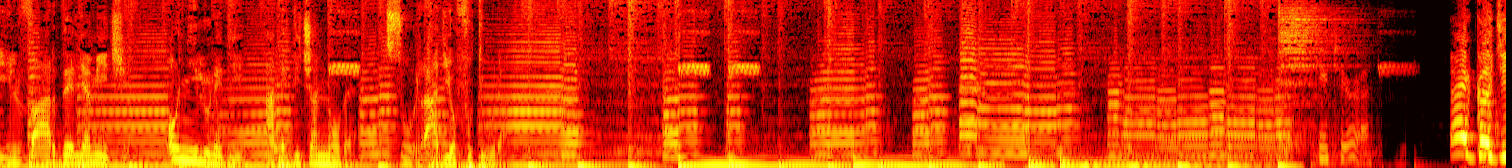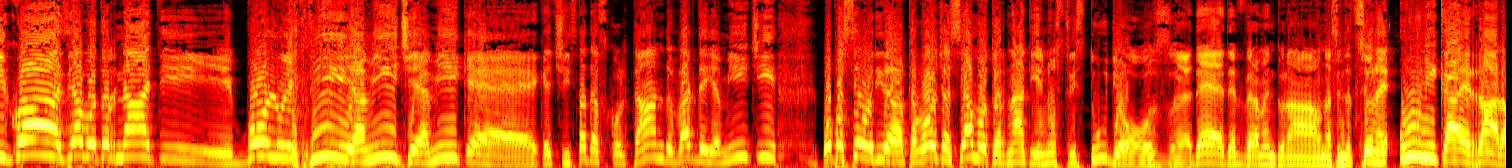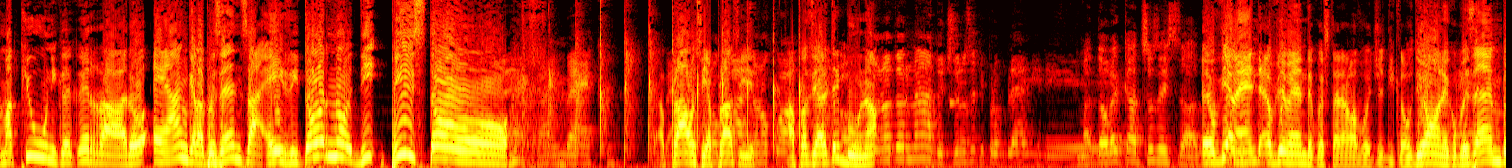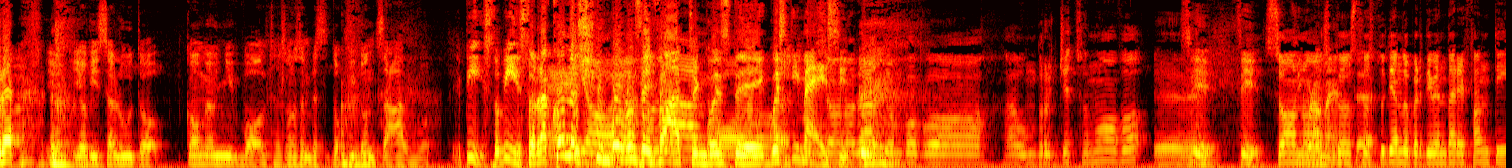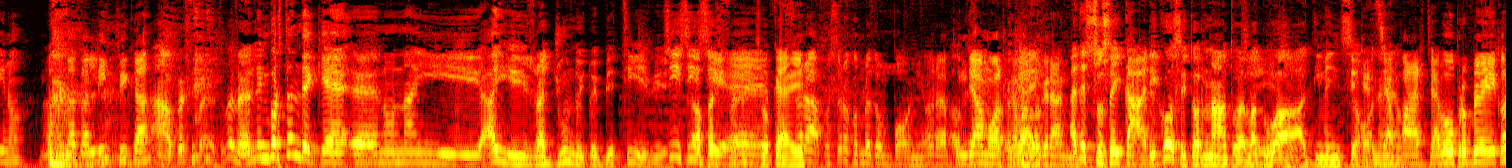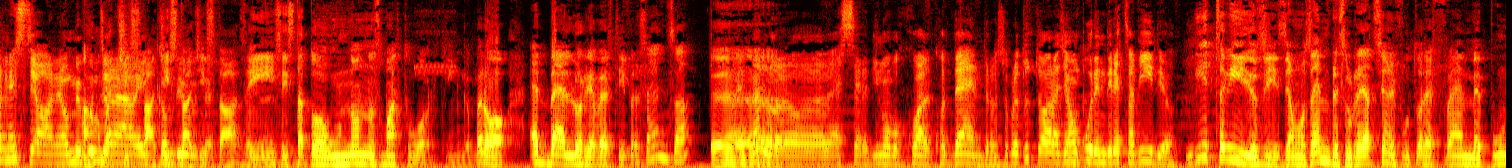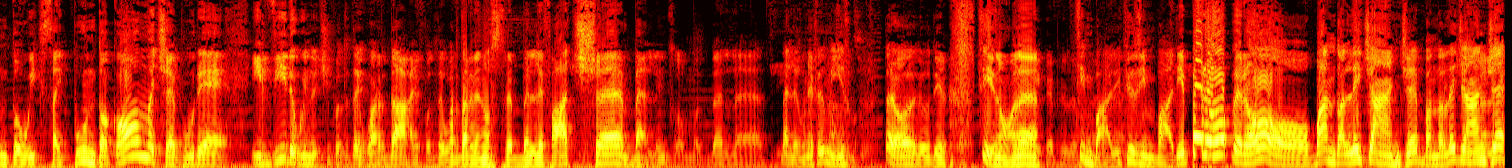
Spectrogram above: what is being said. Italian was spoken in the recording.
Il VAR degli amici. Ogni lunedì alle 19 su Radio Futura. Eccoci qua, siamo tornati! Buon lunedì amici e amiche che ci state ascoltando, guarda gli amici, lo possiamo dire ad alta voce, siamo tornati nei nostri studios ed è, ed è veramente una, una sensazione unica e rara, ma più unica che raro è anche la presenza e il ritorno di Pisto! Back. Applausi, Sono applausi, qua, qua. applausi alla tribuna. Sono tornato, ci sono stati problemi di... Ma dove cazzo sei stato? E ovviamente, ovviamente questa era la voce di Claudione, come sempre. Io, io vi saluto come ogni volta, sono sempre stato qui con Salvo. Pisto, Pisto, raccontaci Eh, io- un po' cosa hai fatto in, queste- in questi mi mesi. Sono dato un poco a un progetto nuovo. eh, Sì, sì, Sono, sto, sto studiando per diventare fantino. Mi sono dato all'ippica. Ah, perfetto, perfetto. L'importante è che eh, non hai, hai raggiunto i tuoi obiettivi. Sì, sì, Ah, sì. perfetto, eh, ok. Ora, ora ho comprato un pony. Ora puntiamo al Ok. cavallo grande. Adesso sei carico, sei tornato alla Sì, tua sì. dimensione. Scherzi a parte, avevo problemi di connessione, non mi No, ma funzionava ci sta, ci sta, ci sta. Sei, sei stato un non smart working. Però è bello riaverti di presenza. Ma eh, È bello eh, essere di nuovo qua, qua dentro. Soprattutto ora siamo pure in diretta video. In diretta video, sì, siamo sempre su reazionefuturefm.wixsite.com. C'è pure il video, quindi ci potete guardare. Potete guardare le nostre belle facce. Belle, insomma, belle. Belle un eufemismo. Però devo dire, sì, no, eh, Simpatiche più più simpatiche. Però, però, bando alle ciance, bando alle ciance.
